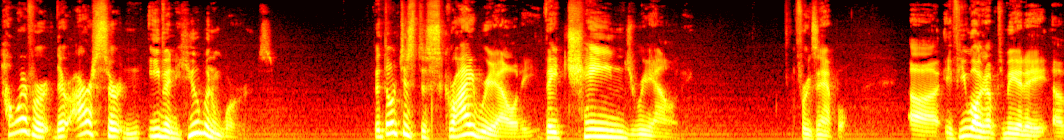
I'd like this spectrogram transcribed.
However, there are certain, even human words, that don't just describe reality, they change reality. For example, uh, if you walked up to me at a, a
